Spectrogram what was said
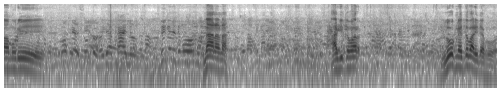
মামুরে। না না না। আর কি তোমার লোক নাই তো বাড়িতে এখন।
